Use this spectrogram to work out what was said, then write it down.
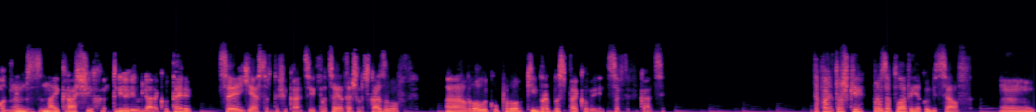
одним з найкращих тригерів для рекрутерів це є сертифікації. Про це я теж розказував е, в ролику про кібербезпекові сертифікації. Тепер трошки про заплати, як обіцяв. Е,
